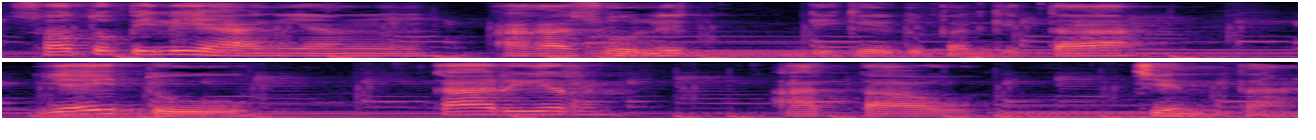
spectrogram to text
suatu pilihan yang akan sulit di kehidupan kita, yaitu karir atau cinta.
